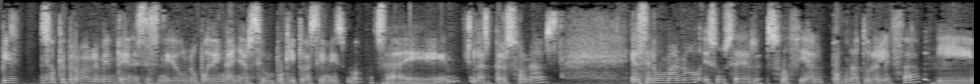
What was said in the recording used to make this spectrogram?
pienso que probablemente en ese sentido uno puede engañarse un poquito a sí mismo. O sea, eh, las personas, el ser humano es un ser social por naturaleza y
